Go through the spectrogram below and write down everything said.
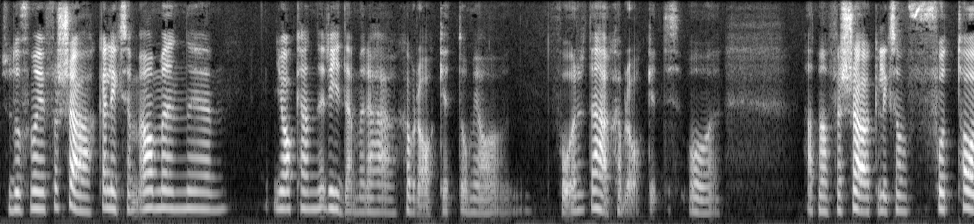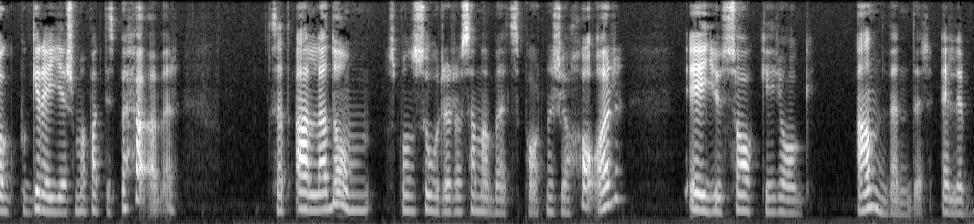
Så då får man ju försöka liksom, ja men eh, jag kan rida med det här schabraket om jag får det här schabraket. Och att man försöker liksom få tag på grejer som man faktiskt behöver. Så att alla de sponsorer och samarbetspartners jag har är ju saker jag använder eller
